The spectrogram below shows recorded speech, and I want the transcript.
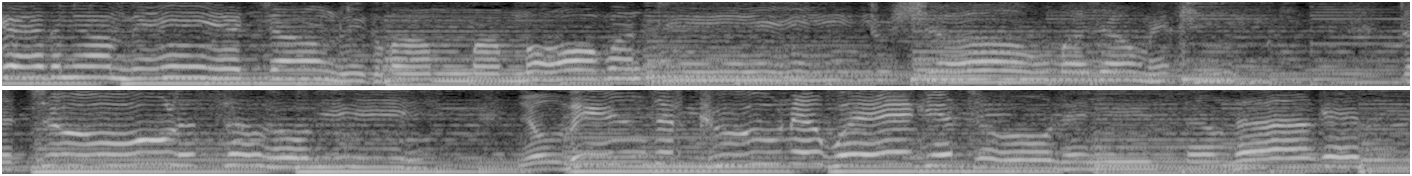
ခဲ့သမျှမင်းရဲ့ကြောင်းတွေကဘာမှမောကွန်တီသူရှောင်းမရောက်မဲ့ခင်တချို့လက်ဆောင်လို့ပြီးညလင်းချက်ခုနဲ့ဝဲခဲ့တော့လေဆန်လာခဲ့ပြီ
